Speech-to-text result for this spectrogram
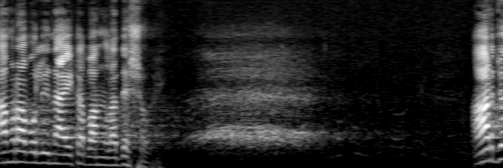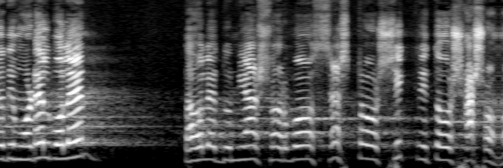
আমরা বলি, না, এটা বাংলাদেশ হবে। আর যদি মডেল বলেন, তাহলে দুনিয়ার সর্বশ্রেষ্ঠ স্বীকৃত শাসন,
